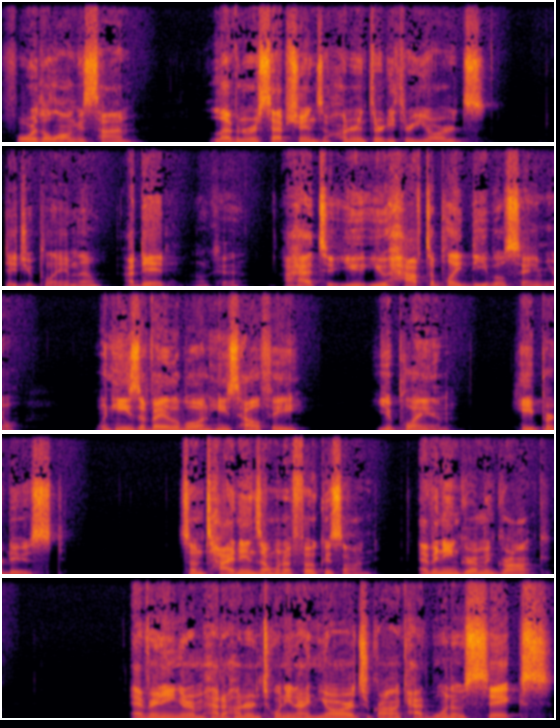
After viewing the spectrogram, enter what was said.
for the longest time. 11 receptions, 133 yards. Did you play him though? I did. Okay. I had to. You you have to play Deebo Samuel. When he's available and he's healthy, you play him. He produced. Some tight ends I want to focus on. Evan Engram and Gronk. Evan Engram had 129 yards. Gronk had 106.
